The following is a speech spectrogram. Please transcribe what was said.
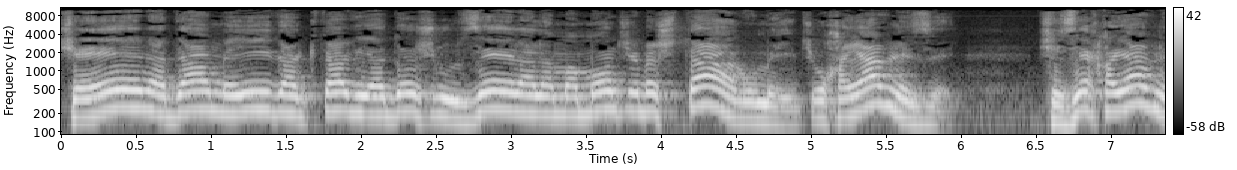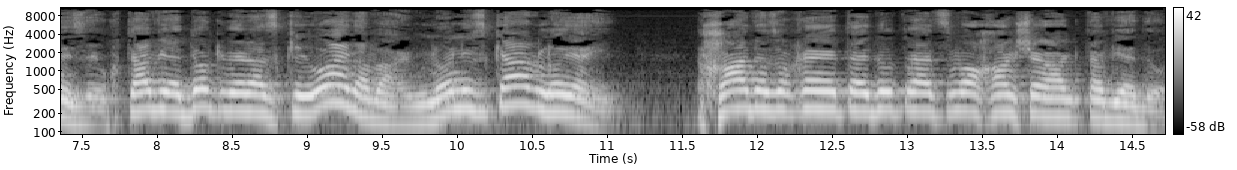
שאין אדם מעיד על כתב ידו שהוא זה, אלא על הממון שבשטר הוא מעיד, שהוא חייב לזה, שזה חייב לזה, הוא כתב ידו כדי להזכירו הדבר, אם לא נזכר לא יעיד. אחד הזוכר את העדות לעצמו אחר שראה כתב ידו,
